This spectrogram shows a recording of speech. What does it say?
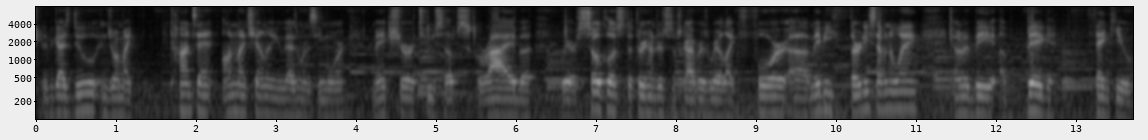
if you guys do enjoy my content on my channel, you guys want to see more, make sure to subscribe. We are so close to 300 subscribers. We are like four, uh, maybe 37 away. It would be a big thank you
